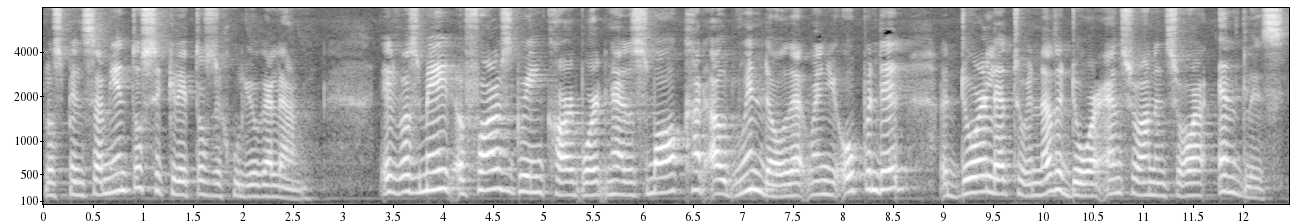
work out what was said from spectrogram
Los Pensamientos Secretos de Julio Galán. It was made of forest green cardboard and had a small cut-out window that when you opened it, a door led to another door and so on and so on, endless.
